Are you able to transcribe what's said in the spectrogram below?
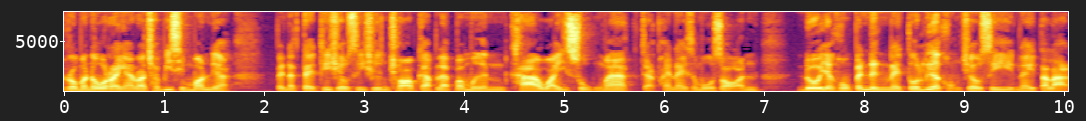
โรมาโนรายงานว่าชาบิซิมอนเนี่ยเป็นนักเตะที่เชลซีชื่นชอบครับ และประเมินค่าไว้สูงมากจากภายในสโมสร โดยยังคงเป็นหนึ่งในตัวเลือกของเชลซีในตลาด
